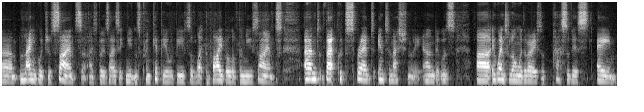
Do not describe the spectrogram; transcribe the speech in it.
um, language of science. I suppose Isaac Newton's Principia would be sort of like the Bible of the new science, and that could spread internationally. And it was uh, it went along with a very sort of pacifist aim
